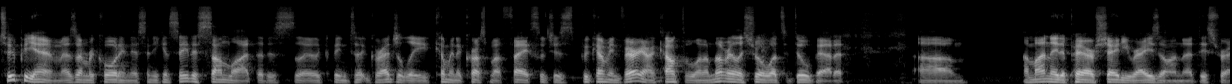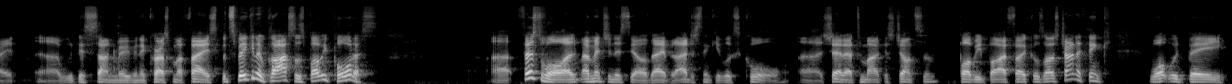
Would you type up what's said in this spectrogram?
2 p.m. as I'm recording this, and you can see the sunlight that has uh, been t- gradually coming across my face, which is becoming very uncomfortable, and I'm not really sure what to do about it. Um, I might need a pair of shady rays on at this rate uh, with this sun moving across my face. But speaking of glasses, Bobby Portis. Uh, first of all, I, I, mentioned this the other day, but I just think he looks cool. Uh, shout out to Marcus Johnson, Bobby Bifocals. I was trying to think what would be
